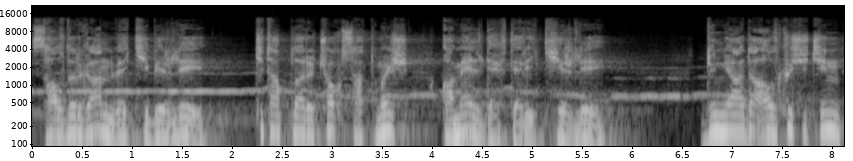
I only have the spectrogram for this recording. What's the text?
saldırgan ve kibirli, kitapları çok satmış, amel defteri kirli. Dünyada alkış için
